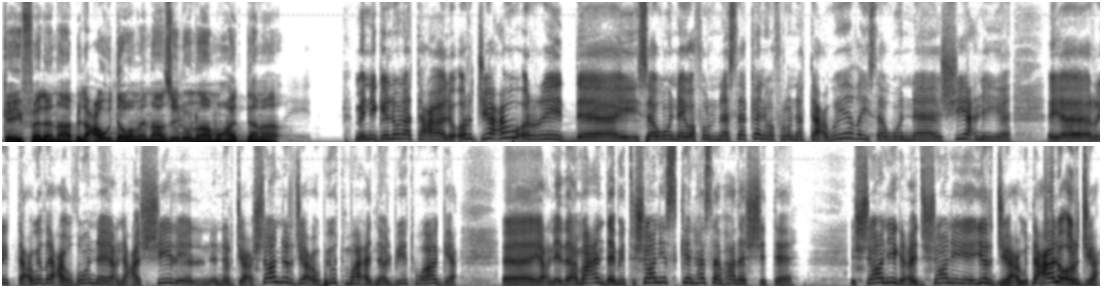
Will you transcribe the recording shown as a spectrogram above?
كيف لنا بالعودة ومنازلنا مهدمة؟ من يقولون لنا تعالوا ارجعوا نريد آه، يسوون يوفرون لنا سكن يوفرون لنا تعويض يسوون لنا شيء يعني آه، نريد تعويض يعوضونا يعني على الشيء نرجع. شلون نرجع وبيوت ما عندنا البيت واقع. آه، يعني إذا ما عنده بيت شلون يسكن هسه بهذا الشتاء؟ شلون يقعد؟ شلون يرجع؟ وتعالوا ارجع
